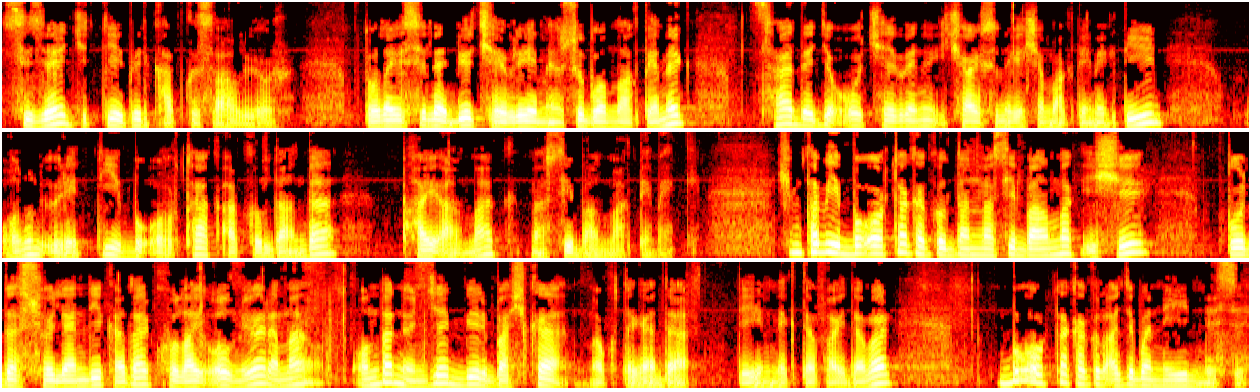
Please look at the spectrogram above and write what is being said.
size ciddi bir katkı sağlıyor. Dolayısıyla bir çevreye mensup olmak demek sadece o çevrenin içerisinde yaşamak demek değil, onun ürettiği bu ortak akıldan da pay almak, nasip almak demek. Şimdi tabii bu ortak akıldan nasip almak işi burada söylendiği kadar kolay olmuyor ama ondan önce bir başka noktaya da değinmekte fayda var. Bu ortak akıl acaba neyin nesi?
